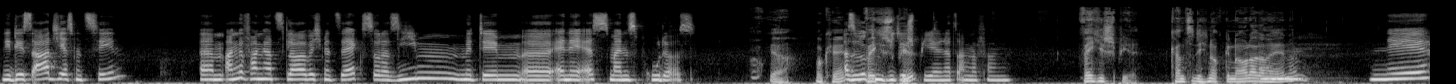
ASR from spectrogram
Nee, DSA hatte ich erst mit zehn. Ähm, angefangen hat's, glaube ich, mit sechs oder sieben mit dem äh, NES meines Bruders. Oh, ja, okay. Also wirklich Welches Videospielen hat's angefangen. Welches Spiel? Kannst du dich noch genau daran um, erinnern? Nee,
